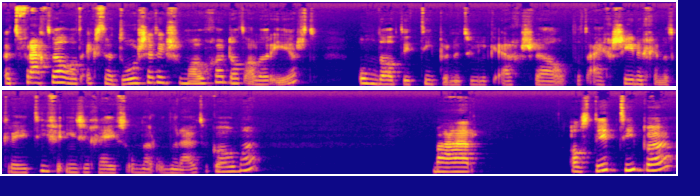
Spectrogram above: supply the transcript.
Het vraagt wel wat extra doorzettingsvermogen, dat allereerst omdat dit type natuurlijk ergens wel dat eigenzinnige en dat creatieve in zich heeft om daar onderuit te komen. Maar als dit type,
